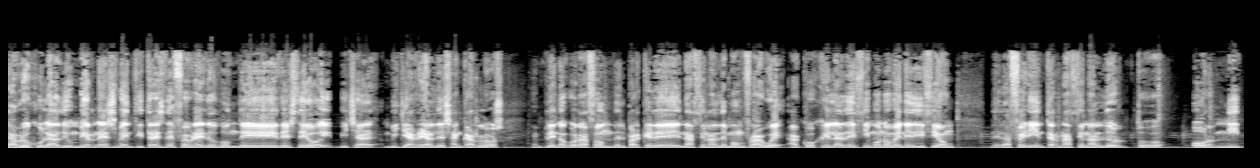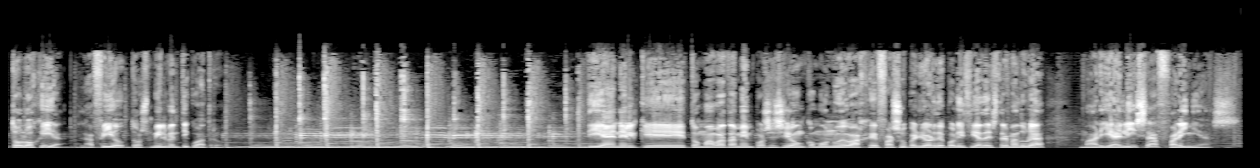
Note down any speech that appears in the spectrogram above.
La brújula de un viernes 23 de febrero, donde desde hoy Villarreal de San Carlos, en pleno corazón del Parque Nacional de Monfragüe, acoge la decimonovena edición de la Feria Internacional de Ornitología, la FIO 2024. Día en el que tomaba también posesión como nueva jefa superior de policía de Extremadura, María Elisa Fariñas.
